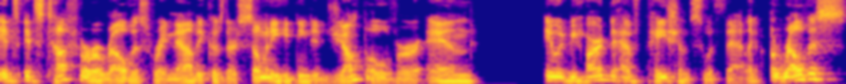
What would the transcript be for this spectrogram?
it's it's tough for Orelvis right now because there's so many he'd need to jump over, and it would be hard to have patience with that. Like Orelvis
